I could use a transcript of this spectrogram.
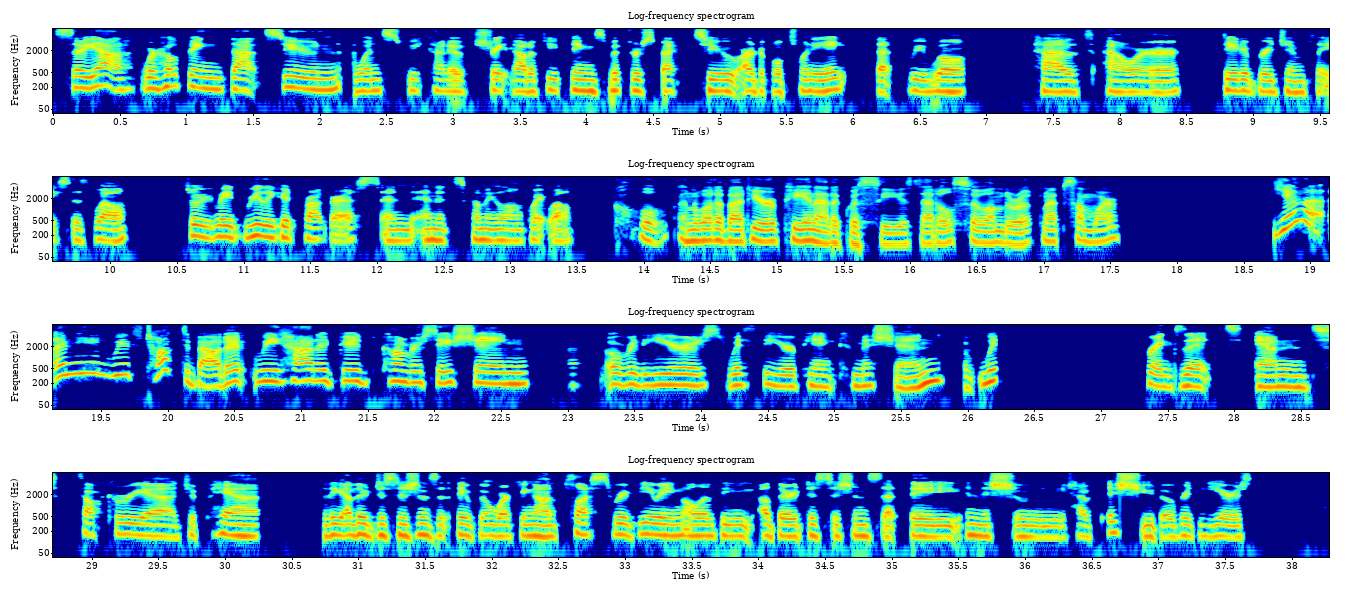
So yeah, we're hoping that soon, once we kind of straighten out a few things with respect to Article 28, that we will have our data bridge in place as well. So we've made really good progress and, and it's coming along quite well. Cool. And what about European adequacy? Is that also on the roadmap somewhere? Yeah. I mean, we've talked about it. We had a good conversation over the years with the European Commission with Brexit and South Korea, Japan, the other decisions that they've been working on, plus reviewing all of the other decisions that they initially have issued over the years.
